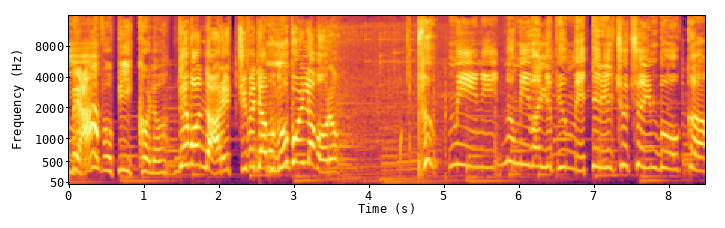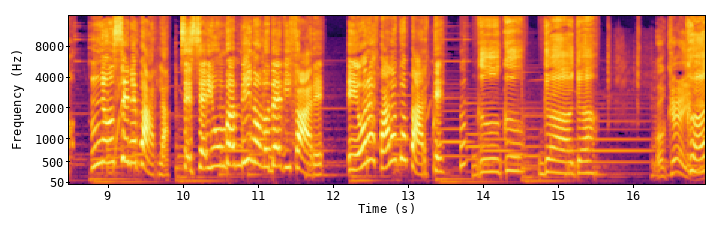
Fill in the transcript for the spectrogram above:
Bravo, piccolo. Devo andare, ci vediamo dopo il lavoro. Mini, non mi voglio più mettere il ciuccio in bocca. Non se ne parla. Se sei un bambino lo devi fare. E ora fa la tua parte. Gugu, gaga. Ok, Cosa?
